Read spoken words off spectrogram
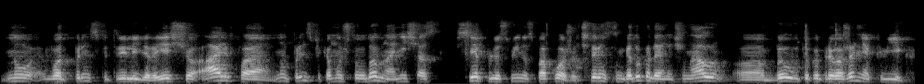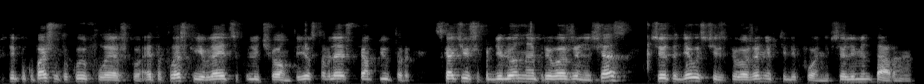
Ну, вот, в принципе, три лидера. Есть еще Альфа, ну, в принципе, кому что удобно, они сейчас все плюс-минус похожи. В 2014 году, когда я начинал, э, было такое приложение Quick. Ты покупаешь вот такую флешку. Эта флешка является ключом. Ты ее вставляешь в компьютер, скачиваешь определенное приложение. Сейчас все это делаешь через приложение в телефоне. Все элементарно.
